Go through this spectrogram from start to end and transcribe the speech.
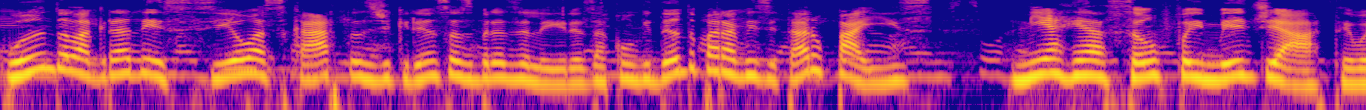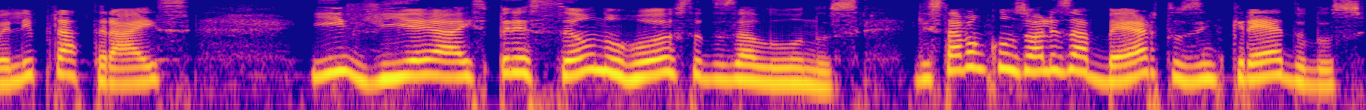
quando ela agradeceu as cartas de crianças brasileiras a convidando para visitar o país, minha reação foi imediata. Eu olhei para trás e via a expressão no rosto dos alunos. Eles estavam com os olhos abertos, incrédulos.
